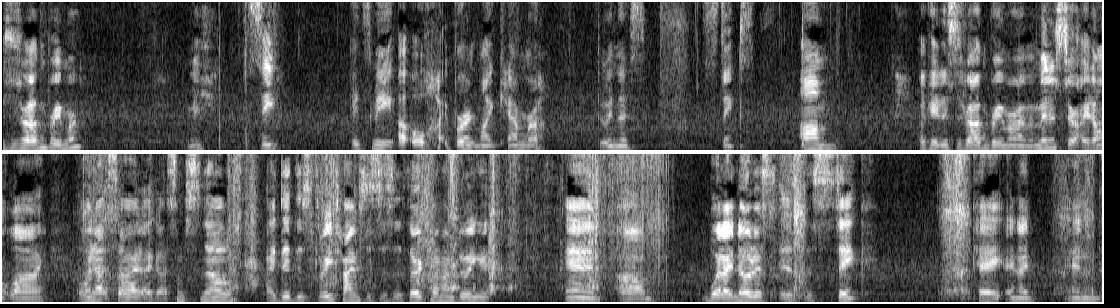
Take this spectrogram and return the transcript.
This is Robin Bremer. Let me see. It's me. Uh oh, I burned my camera doing this. Stinks. Um, okay, this is Robin Bremer. I'm a minister. I don't lie. I went outside. I got some snow. I did this three times. This is the third time I'm doing it. And um, what I noticed is the stink. Okay, and I and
